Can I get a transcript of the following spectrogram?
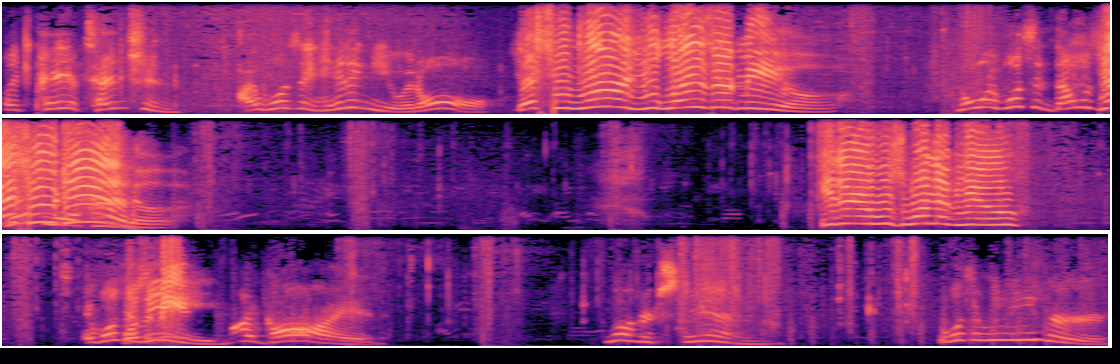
Like, pay attention. I wasn't hitting you at all. Yes, you were. You lasered me. No, I wasn't. That was Yes, you did. Either it was one of you. It wasn't, Wasn't me. My God. You understand. It wasn't me either.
